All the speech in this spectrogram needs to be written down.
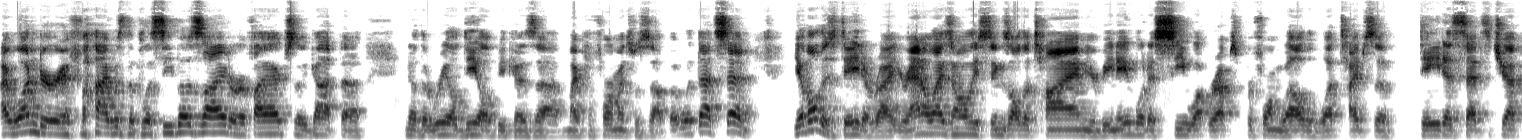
I wonder if I was the placebo side or if I actually got the, you know, the real deal because uh, my performance was up. But with that said, you have all this data, right? You're analyzing all these things all the time. You're being able to see what reps perform well with what types of data sets that you have.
